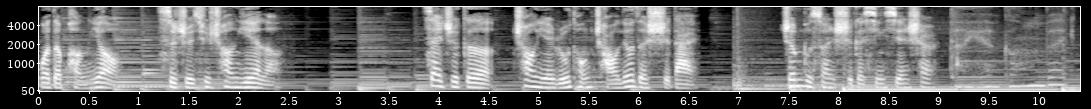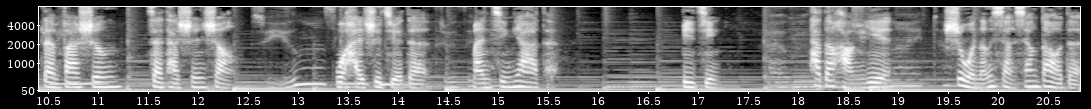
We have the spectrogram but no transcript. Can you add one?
我的朋友。辞职去创业了，在这个创业如同潮流的时代，真不算是个新鲜事儿。但发生在他身上，我还是觉得蛮惊讶的。毕竟，他的行业是我能想象到的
